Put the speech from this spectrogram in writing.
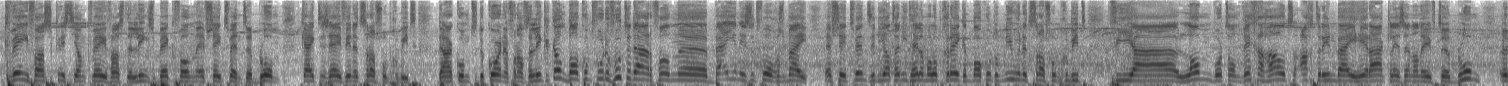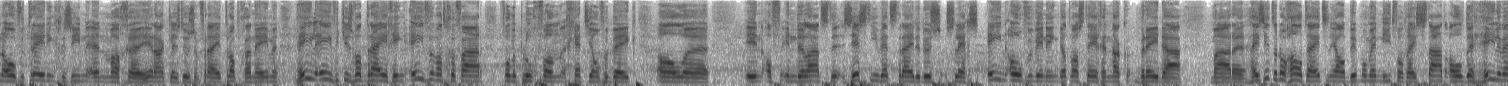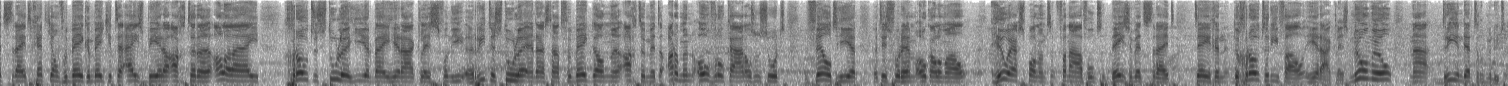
Kwevas, Christian Kwevas, de linksback van FC Twente. Blom kijkt eens even in het strafschopgebied. Daar komt de corner vanaf de linkerkant. Bal komt voor de voeten daar van uh, is het volgens mij. FC Twente die had daar niet helemaal op gerekend. Bal komt opnieuw in het strafschopgebied. Via Lam wordt dan weggehaald achterin bij Heracles. En dan heeft uh, Blom een overtreding gezien. En mag uh, Heracles dus een vrije trap gaan nemen. Heel eventjes wat dreiging. Even wat gevaar van de ploeg van Gert-Jan Verbeek. Al... In, of in de laatste 16 wedstrijden dus slechts één overwinning. Dat was tegen NAC Breda. Maar uh, hij zit er nog altijd. Ja, op dit moment niet, want hij staat al de hele wedstrijd. Gert-Jan Verbeek een beetje te ijsberen achter uh, allerlei grote stoelen hier bij Heracles. Van die rieten stoelen. En daar staat Verbeek dan uh, achter met de armen over elkaar als een soort veldheer. Het is voor hem ook allemaal heel erg spannend vanavond. Deze wedstrijd tegen de grote rivaal Heracles. 0-0 na 33 minuten.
